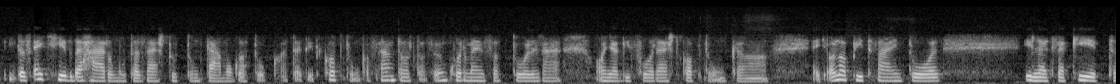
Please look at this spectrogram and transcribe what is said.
itt az egy hétben három utazást tudtunk támogatókkal. Tehát itt kaptunk a fenntart az önkormányzattól rá, anyagi forrást kaptunk a, egy alapítványtól, illetve két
